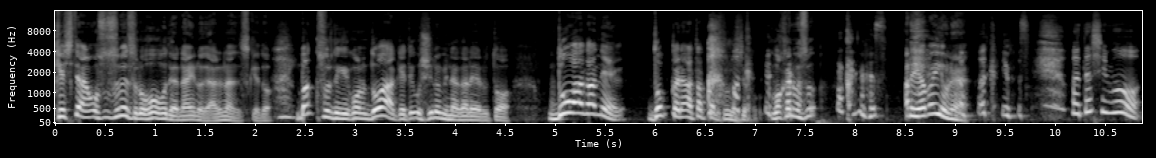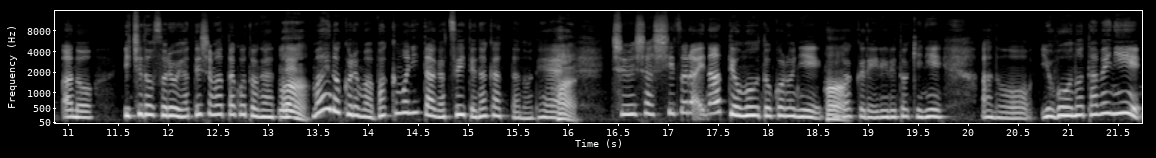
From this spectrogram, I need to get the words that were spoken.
決しておすすめする方法ではないのであれなんですけど、はい、バックする時にこのドア開けて後ろ見ながらやるとドアがねどっかに当たったりするんですよ。わかります。わかります？あれやばいよね。わかります。私もあの一度それをやってしまったことがあって、うん、前の車はバックモニターがついてなかったので、はい、駐車しづらいなって思うところにこうバックで入れるときに、あの予防のために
